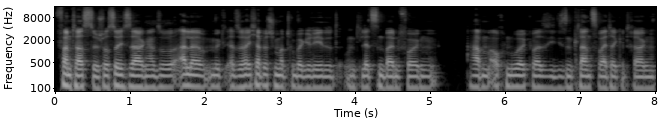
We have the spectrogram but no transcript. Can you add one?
Fantastisch, was soll ich sagen? Also alle, also ich habe ja schon mal drüber geredet und die letzten beiden Folgen haben auch nur quasi diesen Glanz weitergetragen.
